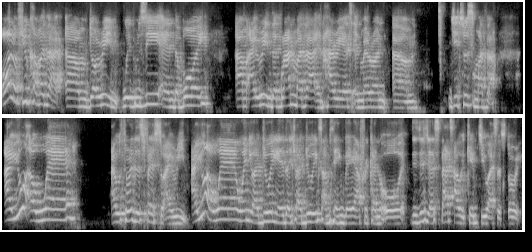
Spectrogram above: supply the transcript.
all of you covered that. Um, Doreen with Mzee and the boy, um, Iryn, the grandmother, and Harriet and Meron, Getu's mother. Are you aware I will throw this first to Iryn. Are you aware when you are doing it that you are doing something very African, or is it just that's how it came to you as a story?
